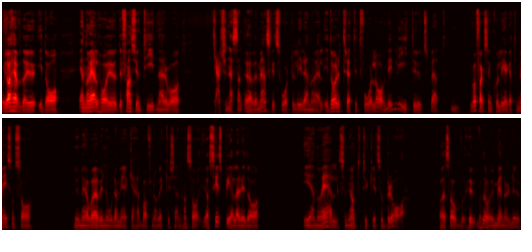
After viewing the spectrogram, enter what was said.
Och jag hävdar ju idag, NHL har ju, det fanns ju en tid när det var kanske nästan övermänskligt svårt att lira NHL. Idag är det 32 lag, det är lite utspätt. Mm. Det var faktiskt en kollega till mig som sa, nu när jag var över i Nordamerika här bara för några veckor sedan. Han sa, jag ser spelare idag i NHL som jag inte tycker är så bra. Och jag sa, hur, vadå, hur menar du nu?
